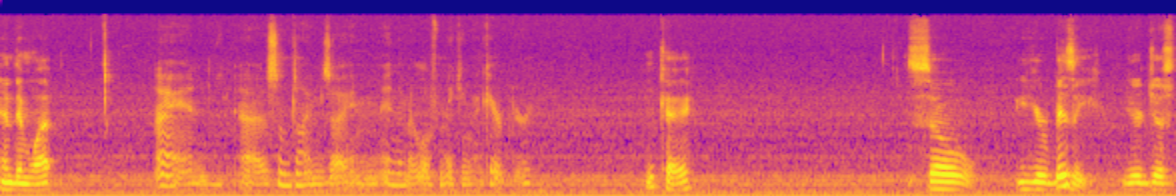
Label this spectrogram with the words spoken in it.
And then what? And uh, sometimes I'm in the middle of making a character. Okay. So you're busy. You're just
